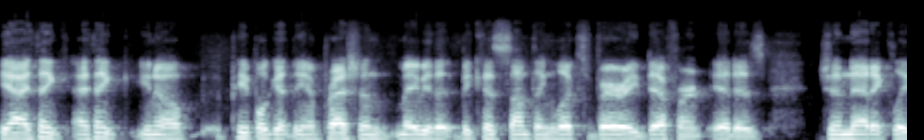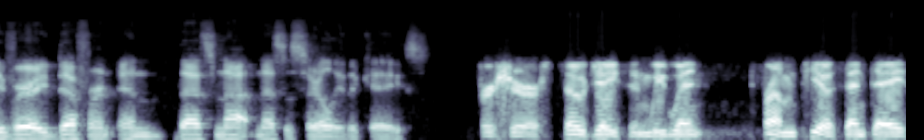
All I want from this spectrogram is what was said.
Yeah, I think I think you know people get the impression maybe that because something looks very different, it is genetically very different, and that's not necessarily the case. For sure. So, Jason, we went from teosinte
